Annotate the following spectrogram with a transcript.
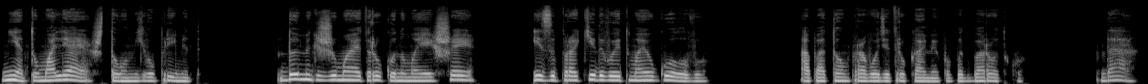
нет, умоляя, что он его примет. Домик сжимает руку на моей шее, и запрокидывает мою голову, а потом проводит руками по подбородку. Да,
